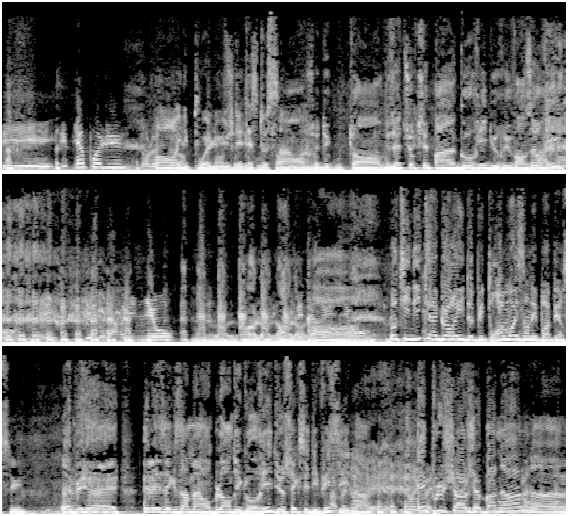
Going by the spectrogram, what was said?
il est, il est bien poilu sur le Oh, corps. il est poilu, je C'est déteste ça. C'est dégoûtant. Vous êtes sûr que c'est pas un gorille du rue Vanzori Il est de la Réunion. Oh là là là là. Il nique un gorille depuis trois mois, il s'en est pas aperçu. Et puis, euh, et les examens en blanc des gorilles, Dieu sait que c'est difficile. Ah, hein. mais Épluchage de longtemps. euh,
